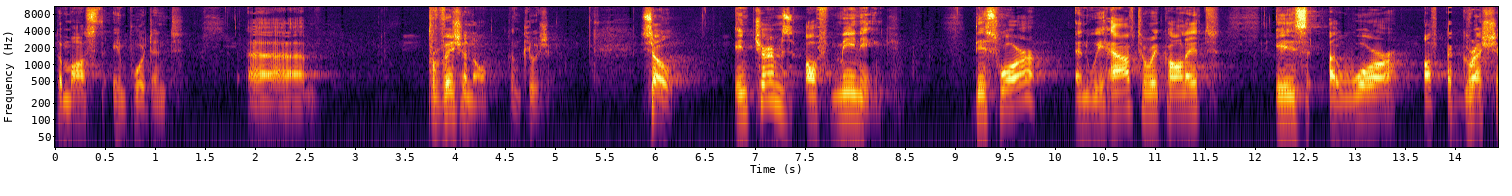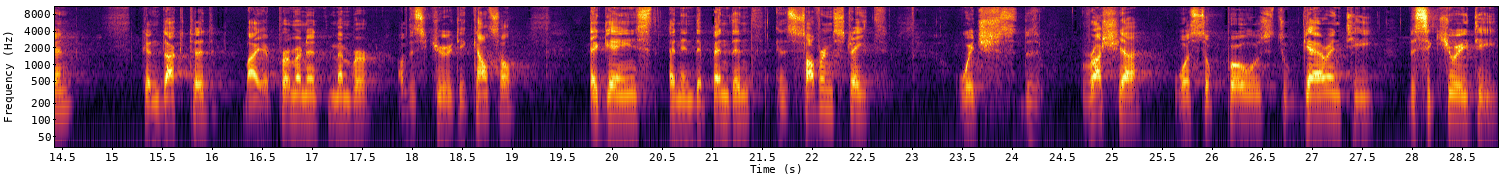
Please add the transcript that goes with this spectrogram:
the most important uh, provisional conclusion. So, in terms of meaning, this war, and we have to recall it, is a war of aggression conducted by a permanent member of the Security Council against an independent and sovereign state which the, Russia was supposed to guarantee the security,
